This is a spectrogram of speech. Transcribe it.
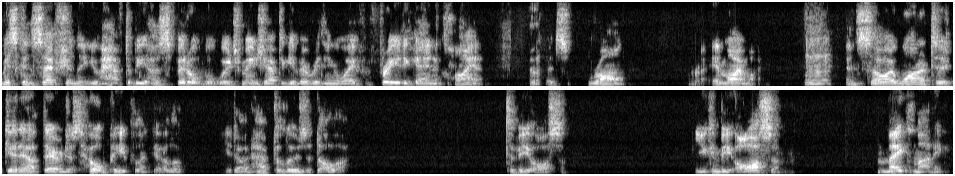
misconception that you have to be hospitable, which means you have to give everything away for free to gain a client. It's wrong, right, in my mind. Mm. And so I wanted to get out there and just help people and go, look, you don't have to lose a dollar to be awesome. You can be awesome, make money,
